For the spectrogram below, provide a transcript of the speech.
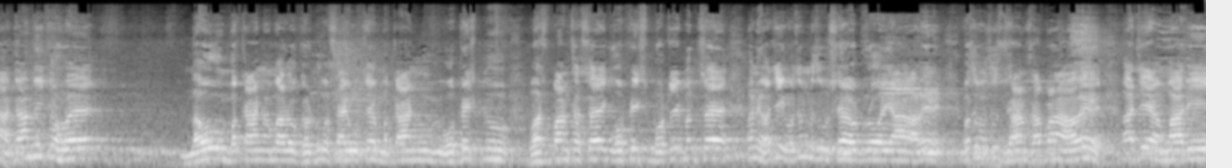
આગામી તો હવે નવું મકાન અમારું ઘરનું વસાયું છે મકાનનું ઓફિસનું વસપાન થશે ઓફિસ મોટી બનશે અને હજી વધુ વધુ શહેરો અહીંયા આવે વધુ વધુ ધ્યાન સાપણા આવે આજે અમારી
